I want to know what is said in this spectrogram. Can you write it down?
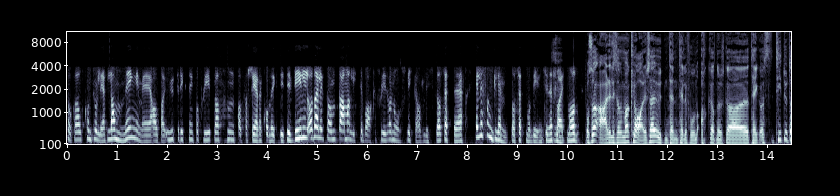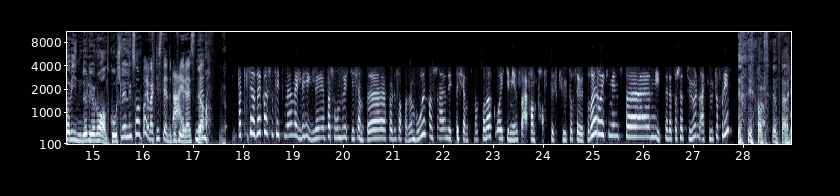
såkalt kontrollert landing med alt av utrykning på flyplassen, passasjerene kommer ikke dit de vil, og det er litt sånn, da er man litt tilbake fordi det var noen som ikke hadde lyst til å sette, eller som glemte å sette mobilen sin i flight mode. Og så er det liksom, man klarer seg uten den telefonen akkurat når du skal take off. Titt ut av vinduet eller gjør noe annet koselig, liksom. Bare vært til stede på flyreisen Ja. din. Vært til stede, kanskje sitte med en veldig hyggelig person du ikke kjente før du satte deg om bord. Kanskje en nytt bekjentskapsforlag. Og ikke minst det er fantastisk kult å se utover. Og ikke minst eh, nyte rett og slett turen. Det er kult å fly. Ja, det, det er,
